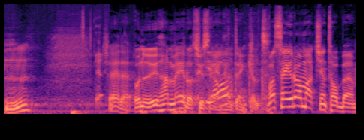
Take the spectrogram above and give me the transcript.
Mm. Så är det. Och nu är han med oss Hysén ja. helt enkelt. Vad säger du om matchen Tobbe?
